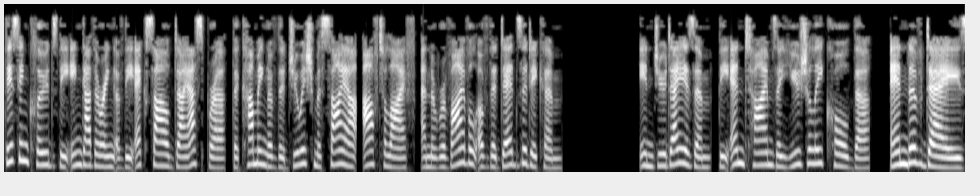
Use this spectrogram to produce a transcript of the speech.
This includes the ingathering of the exiled diaspora, the coming of the Jewish Messiah, afterlife, and the revival of the dead Tzaddikim. In Judaism, the end times are usually called the end of days,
